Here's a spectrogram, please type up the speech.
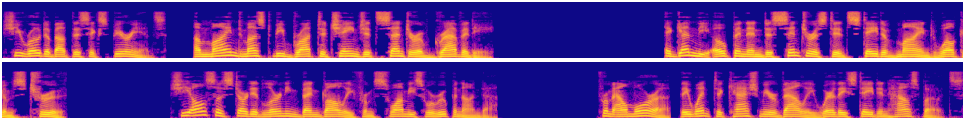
She wrote about this experience, "'A mind must be brought to change its center of gravity, Again the open and disinterested state of mind welcomes truth. She also started learning Bengali from Swami Swarupananda. From Almora, they went to Kashmir Valley where they stayed in houseboats.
